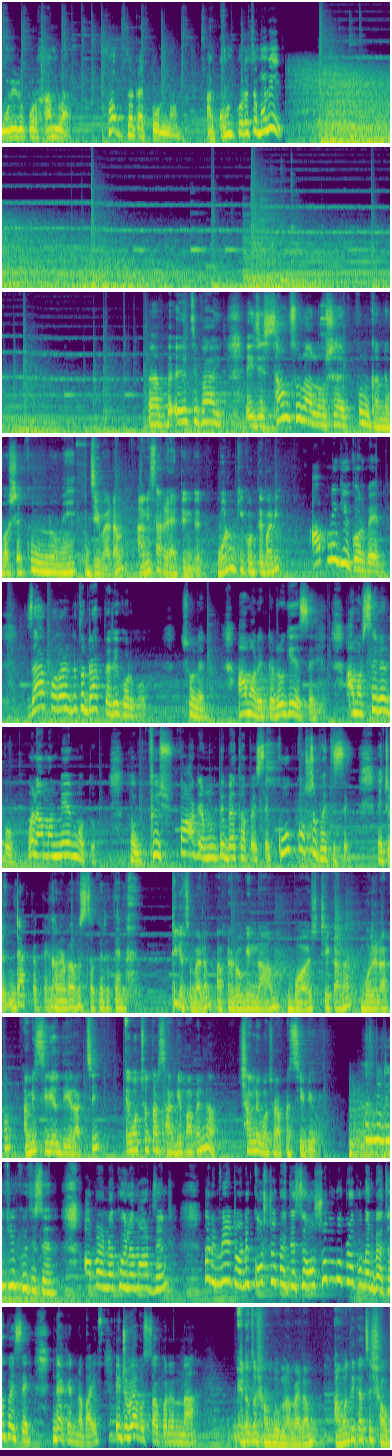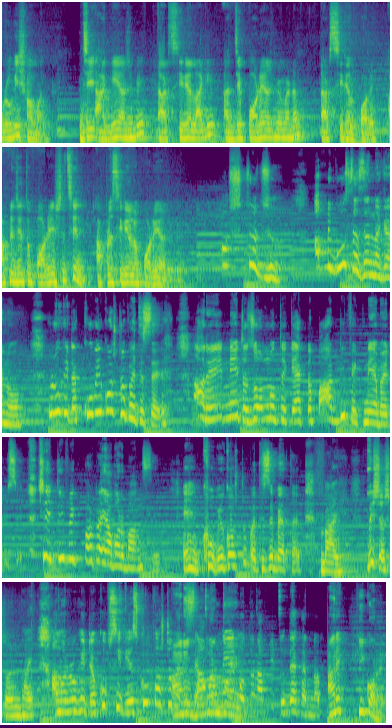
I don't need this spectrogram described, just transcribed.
মনির উপর হামলা সব জায়গায় তোর নাম আর খুন করেছে মনি এই যে ভাই এই যে শামসুল আলম সাহেব কোনখানে বসে কোন রুমে জি ম্যাডাম আমি স্যারের অ্যাটেন্ডেন্ট বলুন কি করতে পারি? আপনি কি করবেন? যা করার এটা তো ডাক্তারই করব। শোনেন আমার একটা রোগী আছে আমার ছেলের বউ মানে আমার মেয়ের মতো। ফিস পাটের মধ্যে ব্যথা পাইছে খুব কষ্ট পাইতেছে। একটু ডাক্তার দেখানোর ব্যবস্থা করে দেন। ঠিক আছে ম্যাডাম আপনার রোগীর নাম বয়স ঠিকানা বলে রাখুন। আমি সিরিয়াল দিয়ে রাখছি। এবছর তার স্যারকে পাবেন না? সামনের বছর আপনার সিডিও এটা কি কইতেছেন আপনার না কইলাম আর্জেন্ট আরে মেয়েটা অনেক কষ্ট পাইতেছে, অসম্ভব রকমের ব্যথা পাইছে। দেখেন না ভাই, একটু ব্যবস্থা করেন না। এটা তো সম্ভব না, ম্যাডাম। আমাদের কাছে সব রোগী সমান। যে আগে আসবে, তার সিরিয়াল আগে, আর যে পরে আসবে, ম্যাডাম, তার সিরিয়াল পরে। আপনি যেহেতু পরে এসেছেন, আপনার সিরিয়ালও পরে আসবে। আশ্চর্য! আপনি বুঝতেছেন না কেন? রোগীটা খুবই কষ্ট পাইতেছে। আরে মেয়েটা জন্ম থেকে একটা পার ডিফেক্ট নিয়ে বেরিয়েছে সেই ডিফেক্ট পাটাই আবার ভাঙছে। খুবই কষ্ট পাইতেছে ব্যথায়। ভাই বিশ্বাস করেন ভাই আমার রোগীটা খুব সিরিয়াস খুব কষ্ট পাইতেছে। আমার মেয়ের মতন আপনি একটু দেখেন না। আরে কি করেন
